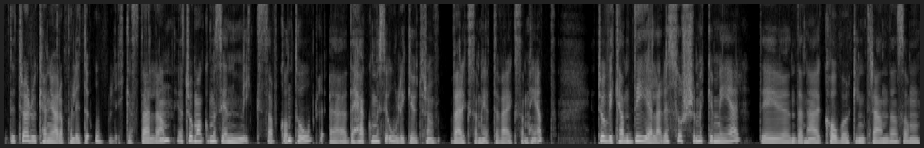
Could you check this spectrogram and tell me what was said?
Det tror jag du kan göra på lite olika ställen. Jag tror man kommer se en mix av kontor. Eh, det här kommer se olika ut från verksamhet till verksamhet. Jag tror vi kan dela resurser mycket mer. Det är ju den här coworking-trenden som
